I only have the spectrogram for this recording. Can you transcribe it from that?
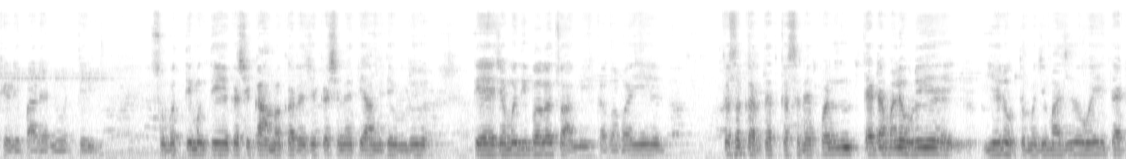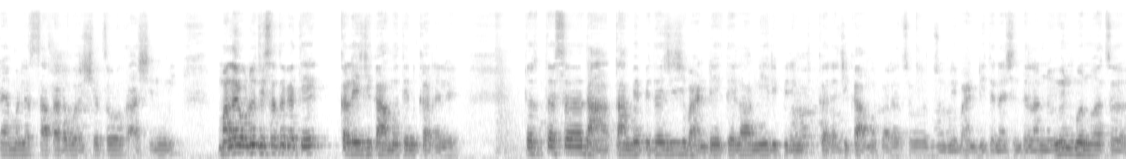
खेडेपाड्यांवरती. सोबत ते मग ते कसे कामं करायचे कसे नाही ते आम्ही ते व्हिडिओ ते ह्याच्यामध्ये बघायचो आम्ही का बाबा हे कसं करतात कसं नाही. पण त्या टायमाला एवढे हे नव्हतं. म्हणजे माझं वय त्या टायमाला सात आठ वर्षाचं होतं अशी मी. मला एवढं दिसत का ते कलेची कामं ते करायला. तर तसं दा तांब्या पिताची जी भांडी आहे त्याला आम्ही रिपेरिंग करायची कामं करायचो. जुनी भांडी त्यांना असेल त्याला नवीन बनवायचं.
